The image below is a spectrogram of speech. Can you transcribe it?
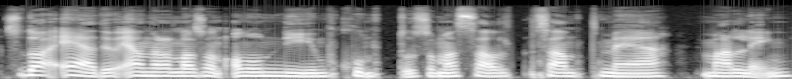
Så da er det jo en eller annen sånn anonym konto som har sendt med melding.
